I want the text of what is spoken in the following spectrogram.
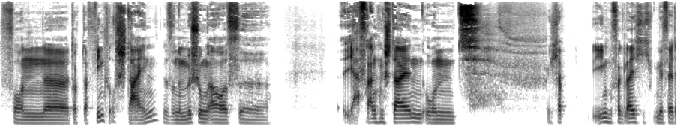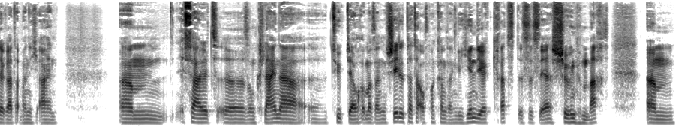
von äh, Dr. Finkelstein, so eine Mischung aus äh, ja, Frankenstein und ich habe irgendeinen Vergleich, ich, mir fällt er gerade aber nicht ein. Ähm, ist halt äh, so ein kleiner äh, Typ, der auch immer seine Schädelplatte aufmachen kann, sein Gehirn direkt kratzt. Das ist sehr schön gemacht. Ähm,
